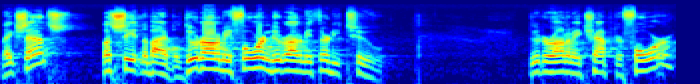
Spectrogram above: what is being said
Make sense? Let's see it in the Bible. Deuteronomy 4 and Deuteronomy 32. Deuteronomy chapter 4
